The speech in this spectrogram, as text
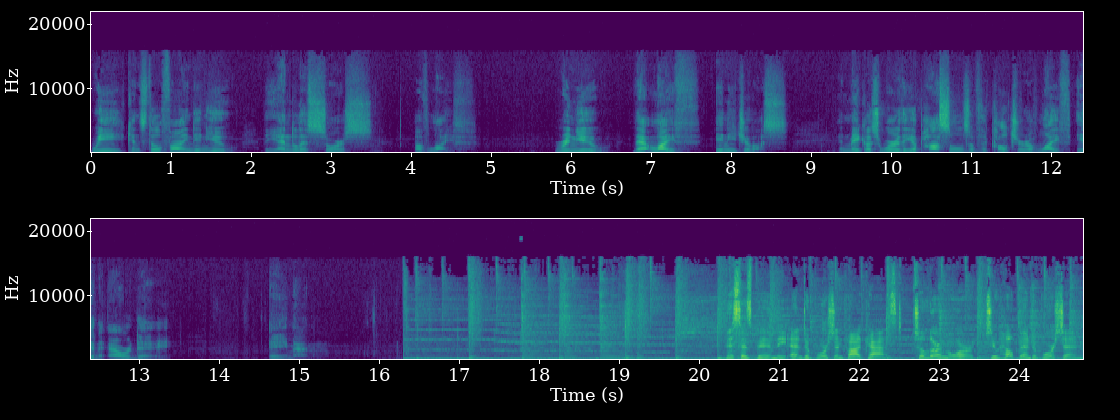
we can still find in you the endless source of life. Renew that life in each of us and make us worthy apostles of the culture of life in our day. Amen. This has been the End Abortion Podcast. To learn more, to help end abortion,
